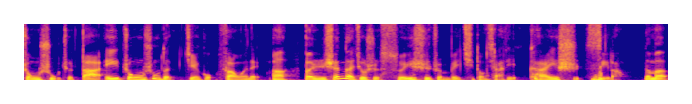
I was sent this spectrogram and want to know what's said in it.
中枢，就大 A 中枢的结构范围内啊，本身呢就是随时准备启动下跌，开始 C 浪。那么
